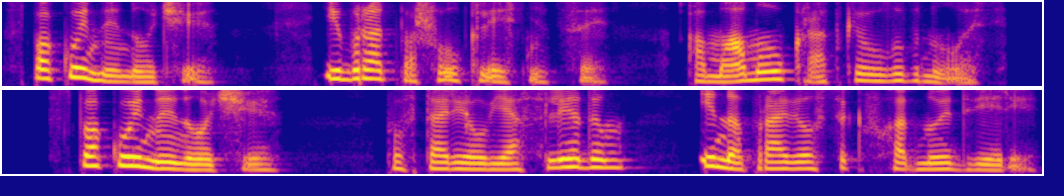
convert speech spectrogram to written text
Спокойной ночи». И брат пошел к лестнице, а мама украдкой улыбнулась. «Спокойной ночи», — повторил я следом и направился к входной двери.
